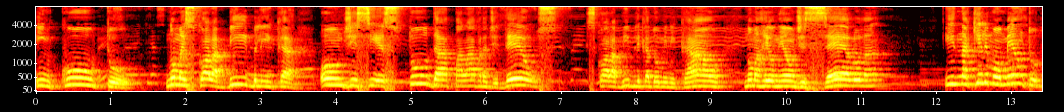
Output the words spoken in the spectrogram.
em culto, numa escola bíblica, onde se estuda a palavra de Deus, escola bíblica dominical, numa reunião de célula, e naquele momento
